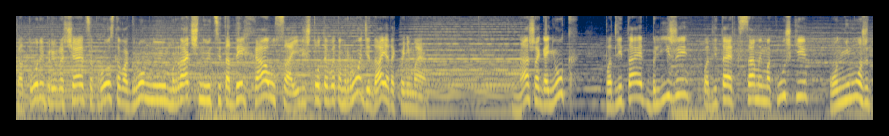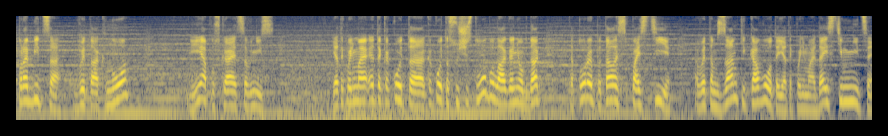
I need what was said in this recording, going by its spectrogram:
Который превращается просто в огромную мрачную цитадель хаоса. Или что-то в этом роде, да, я так понимаю. Наш огонек подлетает ближе, подлетает к самой макушке. Он не может пробиться в это окно и опускается вниз. Я так понимаю, это какое-то какое, существо было, огонек, да, которое пыталось спасти в этом замке кого-то, я так понимаю, да, из темницы.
